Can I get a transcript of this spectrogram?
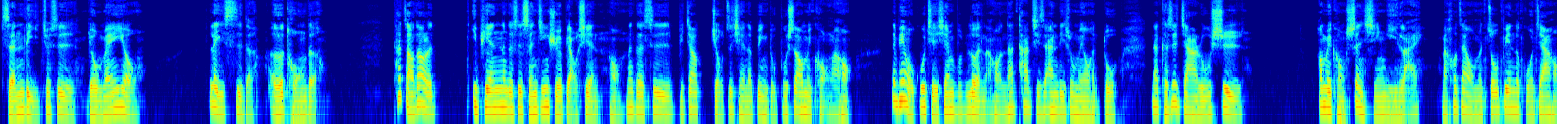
整理，就是有没有类似的儿童的，他找到了。一篇那个是神经学表现哦，那个是比较久之前的病毒，不是奥密克戎然后那篇我姑且先不论，然后那它其实案例数没有很多。那可是假如是奥密克戎盛行以来，然后在我们周边的国家哈，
